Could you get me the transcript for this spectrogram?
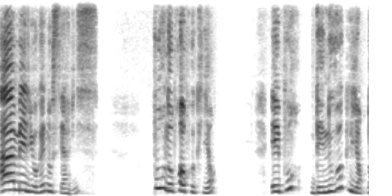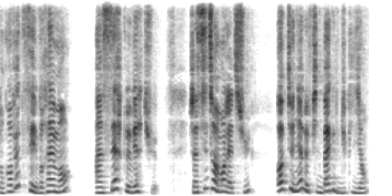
améliorer nos services pour nos propres clients et pour des nouveaux clients. Donc, en fait, c'est vraiment un cercle vertueux. J'insiste vraiment là-dessus. Obtenir le feedback du client,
